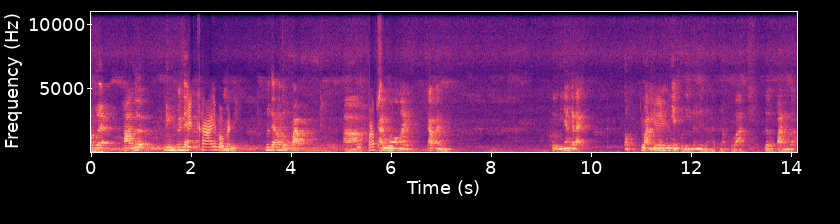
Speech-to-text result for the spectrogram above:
ครับครั้งแรกทานเลยอืมไม่แดเผ็งดคล้ายบอกมันนี่ไม่แดงเราต้องปรับอ่าปรับการสูตรห่อใหม่กับอันเพิ่มอีกอยังก็ได้ต้องปั่นให้มันเนียนกว่านี้นิดนึงนะครับเนาะเพราะว่าเครื่องปั่นแบบ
